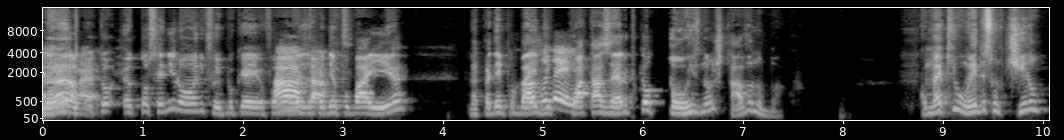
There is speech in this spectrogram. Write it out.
Não, eu, tô, eu tô sendo irônico, porque o Fortaleza ah, tá. perdeu pro Bahia, né? Perdeu pro Bahia de dele. 4x0 porque o Torres não estava no banco. Como é que o Enderson tira o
